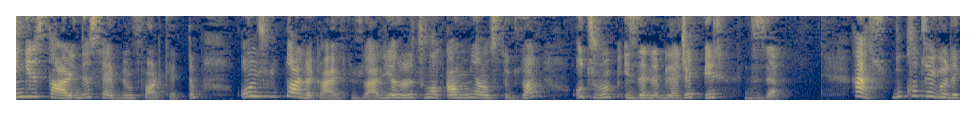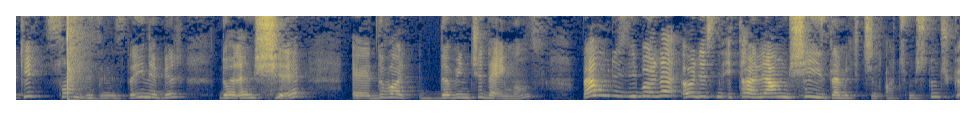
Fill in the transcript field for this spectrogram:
İngiliz tarihinde sevdiğimi fark ettim. Oyunculuklar da gayet güzel. Yaratılan ambiyans da güzel. Oturup izlenebilecek bir dizi. Ha, bu kategorideki son dizimizde yine bir dönem işi. E, Da Vinci Diamonds. Ben bu diziyi böyle öylesine İtalyan bir şey izlemek için açmıştım. Çünkü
